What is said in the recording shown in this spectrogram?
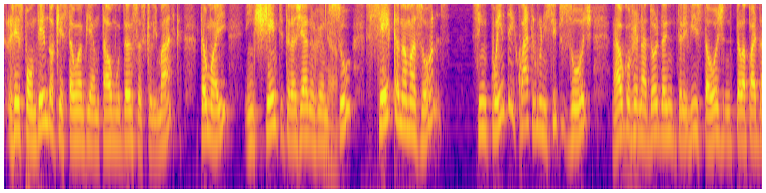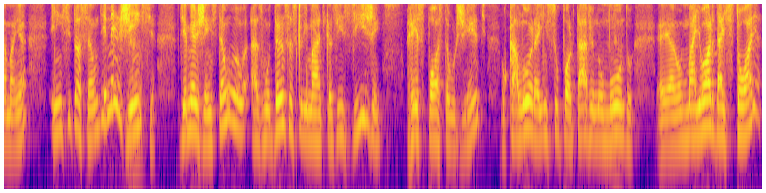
respondendo à questão ambiental, mudanças climáticas. Estamos aí, enchente tragédia no Rio Grande do é. Sul, seca no Amazonas. 54 municípios hoje, né, o governador dando entrevista hoje pela parte da manhã, em situação de emergência. De emergência. Então, as mudanças climáticas exigem resposta urgente. O calor é insuportável no mundo, é o maior da história.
